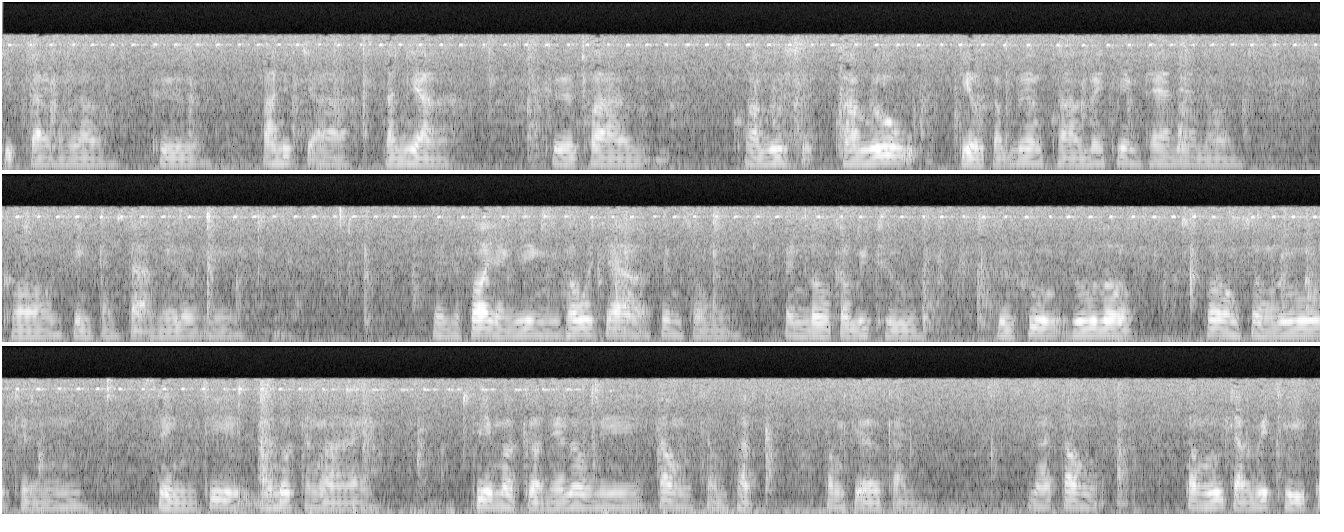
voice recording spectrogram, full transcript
จิตใจของเรา คืออนิจจสัญญา คือความความรู้สึกความรู้เกี่ยวกับเรื่องความไม่เที่ยงแท้แน่นอนของสิ่งต่าง ๆ ในโลกนี้ โดยเฉพาะอย่างยิ่งพระพุทธเจ้าซึ่งทรงเป็นโลกวิทูคือผู้รู้โลก พระองค์ทรงรู้ถึงสิ่งที่มนุษย์ทั้งหลาย ที่มาเกิดในโลกนี้ต้องสัมผัสต้องเจอกัน และต้องต้องรู้จักวิธีป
